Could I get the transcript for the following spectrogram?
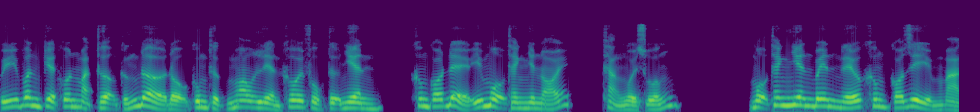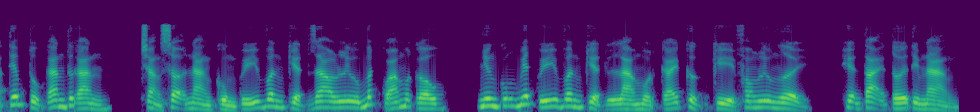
Quý Vân Kiệt khuôn mặt thượng cứng đờ độ cung thực mau liền khôi phục tự nhiên, không có để ý mộ thanh niên nói, thẳng ngồi xuống. Mộ thanh niên bên nếu không có gì mà tiếp tục ăn thức ăn, chẳng sợ nàng cùng Quý Vân Kiệt giao lưu bất quá một câu, nhưng cũng biết Quý Vân Kiệt là một cái cực kỳ phong lưu người, hiện tại tới tìm nàng,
